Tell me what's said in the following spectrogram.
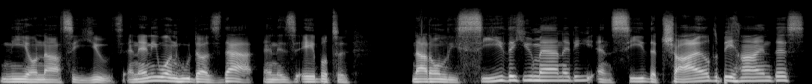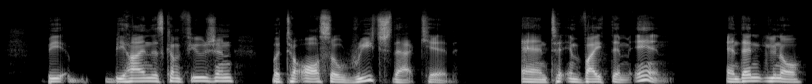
neo-Nazi youth. And anyone who does that and is able to not only see the humanity and see the child behind this, be, behind this confusion, but to also reach that kid and to invite them in. And then, you know,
